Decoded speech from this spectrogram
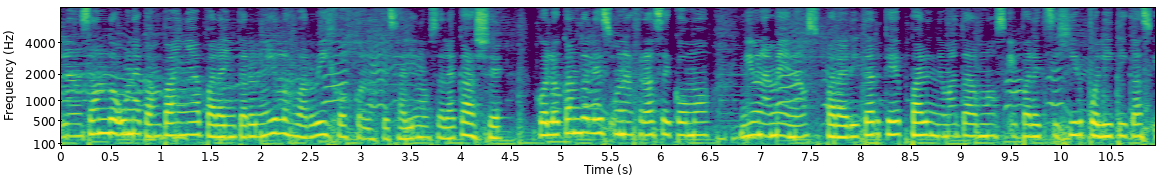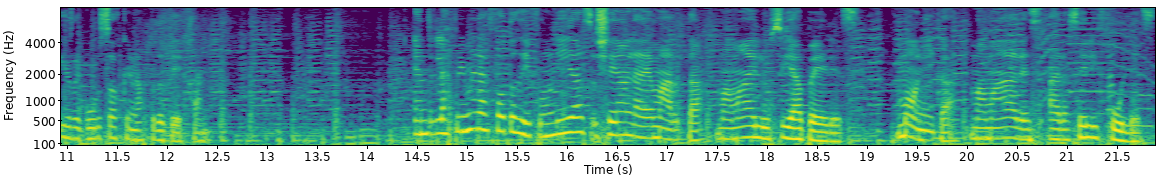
lanzando una campaña para intervenir los barbijos con los que salimos a la calle, colocándoles una frase como ni una menos para gritar que paren de matarnos y para exigir políticas y recursos que nos protejan. Entre las primeras fotos difundidas llegan la de Marta, mamá de Lucía Pérez, Mónica, mamá de Araceli Fules,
